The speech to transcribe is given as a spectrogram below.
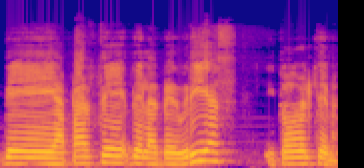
de aparte de las veedurías y todo el tema.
